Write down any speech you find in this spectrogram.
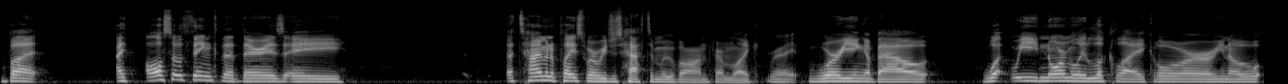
But I also think that there is a a time and a place where we just have to move on from like Right. worrying about what we normally look like or you know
